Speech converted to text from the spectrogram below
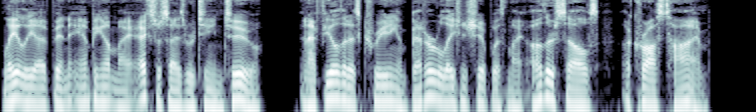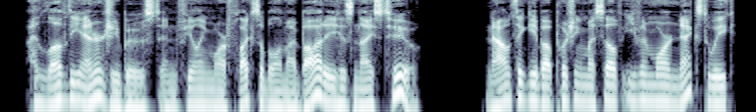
Lately, I've been amping up my exercise routine too, and I feel that it's creating a better relationship with my other selves across time. I love the energy boost, and feeling more flexible in my body is nice too. Now I'm thinking about pushing myself even more next week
